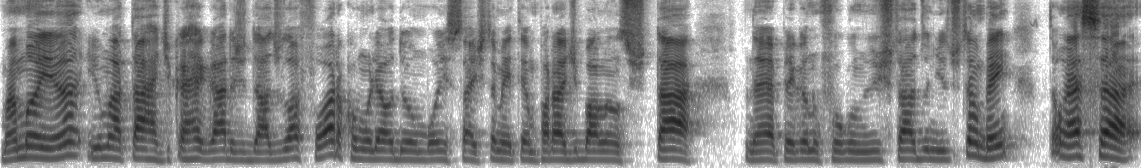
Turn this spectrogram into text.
uma manhã e uma tarde carregada de dados lá fora, como o Léo deu um bom insight também, temporada de balanço está né, pegando fogo nos Estados Unidos também. Então, essa,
